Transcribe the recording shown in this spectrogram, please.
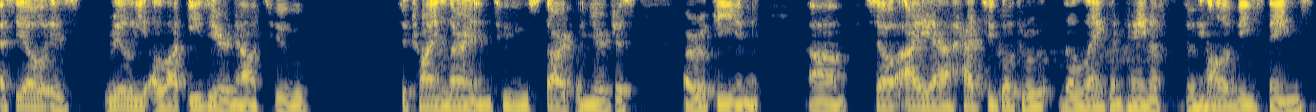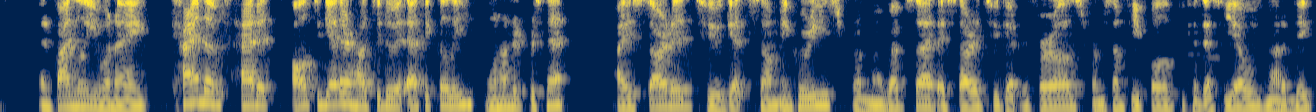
SEO is really a lot easier now to to try and learn and to start when you're just a rookie in it. Um, so I uh, had to go through the length and pain of doing all of these things, and finally, when I kind of had it all together, how to do it ethically, 100%. I started to get some inquiries from my website. I started to get referrals from some people because SEO was not a big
